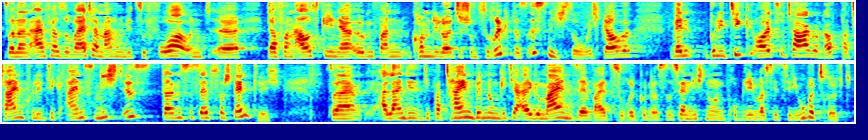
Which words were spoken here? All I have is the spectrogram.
sondern einfach so weitermachen wie zuvor und äh, davon ausgehen, ja, irgendwann kommen die Leute schon zurück. Das ist nicht so. Ich glaube, wenn Politik heutzutage und auch Parteienpolitik eins nicht ist, dann ist es selbstverständlich. Sondern allein die, die Parteienbindung geht ja allgemein sehr weit zurück und das ist ja nicht nur ein Problem, was die CDU betrifft.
